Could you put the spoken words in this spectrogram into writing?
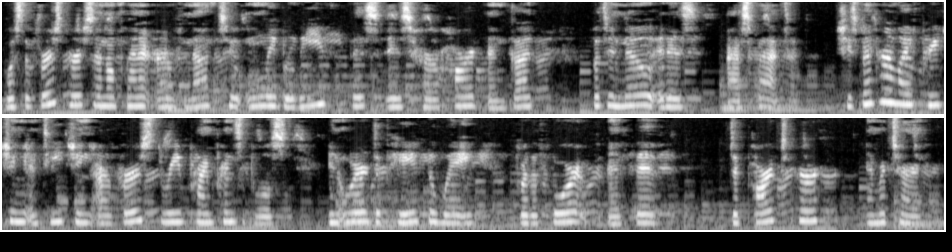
was the first person on planet Earth not to only believe this is her heart and gut, but to know it is as fact. She spent her life preaching and teaching our first three prime principles in order to pave the way for the fourth and fifth departure and return.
